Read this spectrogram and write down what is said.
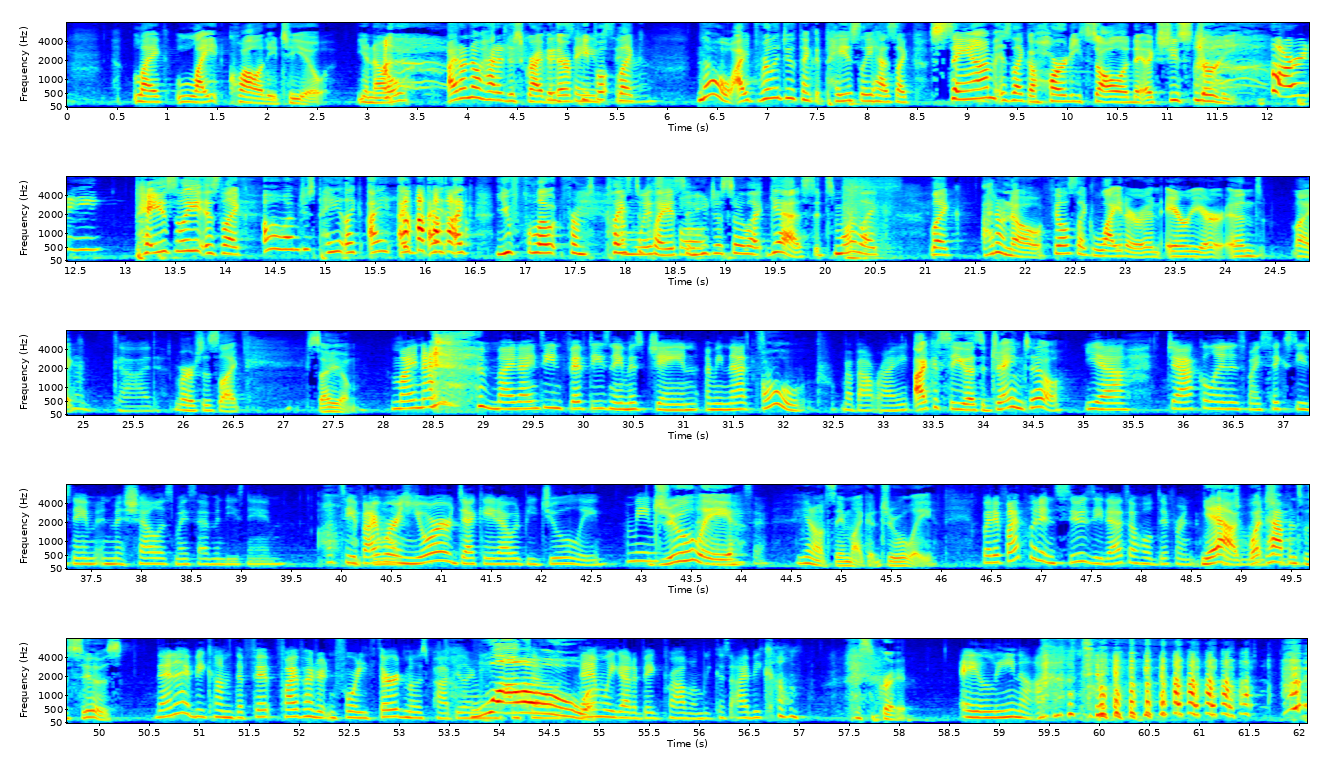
like light quality to you. You know, I don't know how to describe it. There are people Sarah. like. No, I really do think that Paisley has like Sam is like a hardy, solid, like she's sturdy. Party. Paisley is like, oh, I'm just pay like I, I, I like you float from place I'm to place, and you just are like, yes, it's more like, like I don't know, it feels like lighter and airier, and like oh, God. versus like Sam. My ni- my 1950s name is Jane. I mean, that's Oh, about right. I could see you as a Jane too. Yeah, Jacqueline is my 60s name, and Michelle is my 70s name. Let's see. If I were in oh your decade, I would be Julie. I mean, Julie. these You don't seem like a Julie. But if I put in Susie, that's a whole different. Yeah, what happens with Suze? Then I become the 543rd most popular name. Whoa! So then we got a big problem because I become That's great. Alina today.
